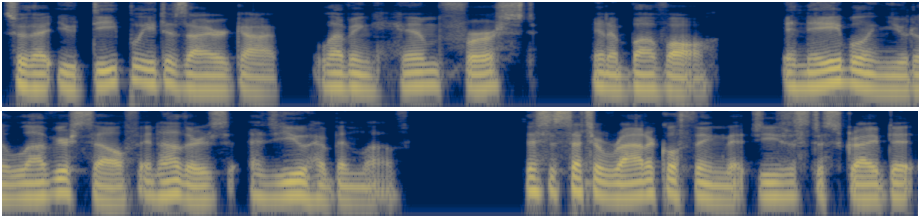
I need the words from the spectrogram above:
so that you deeply desire God, loving Him first and above all, enabling you to love yourself and others as you have been loved. This is such a radical thing that Jesus described it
